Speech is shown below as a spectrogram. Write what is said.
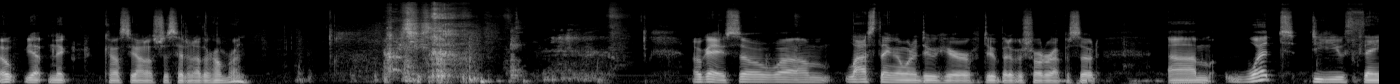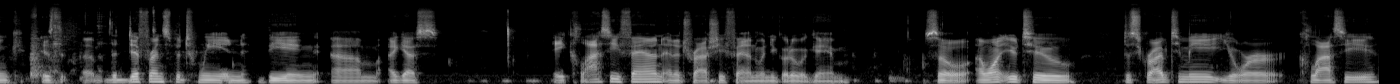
oh, yep, Nick Castellanos just hit another home run. Okay, so um, last thing I want to do here, do a bit of a shorter episode. Um, what do you think is the, uh, the difference between being, um, I guess, a classy fan and a trashy fan when you go to a game. So I want you to describe to me your classy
